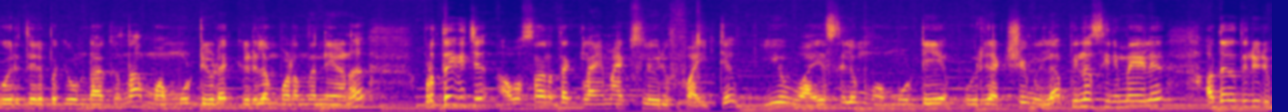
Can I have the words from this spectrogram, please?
കോരിത്തെരുപ്പൊക്കെ ഉണ്ടാക്കുന്ന മമ്മൂട്ടിയുടെ കിടിലം പടം തന്നെയാണ്. പ്രത്യേകിച്ച് അവസാനത്തെ ക്ലൈമാക്സിലെ ഒരു ഫൈറ്റ് ഈ വയസ്സിലും മമ്മൂട്ടിയെ ഒരു രക്ഷയുമില്ല. പിന്നെ സിനിമയിൽ അദ്ദേഹത്തിന്റെ ഒരു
